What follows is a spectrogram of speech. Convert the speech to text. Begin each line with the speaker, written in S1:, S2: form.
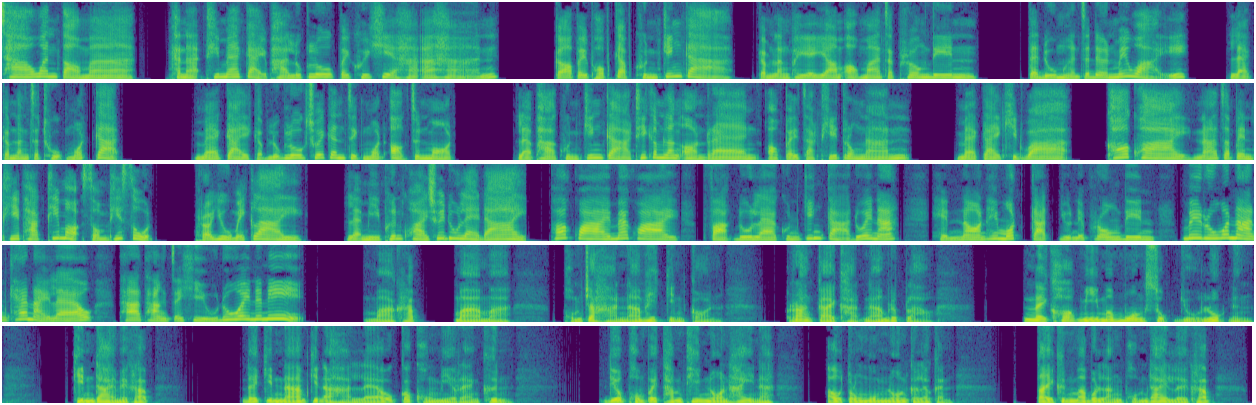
S1: เช้าวันต่อมา ขณะที่แม่ไก่พาลูกๆ ไปคุยเขี่ยหาอาหาร ก็ไปพบกับคุณกิ้งก่ากำลังพยายามออกมาจากโพรงดิน แต่ดูเหมือนจะเดินไม่ไหว และกำลังจะถูกมดกัด แม่ไก่กับลูกๆ ช่วยกันจิกมดออกจนหมด และพาคุณกิ้งก่าที่กำลังอ่อนแรงออกไปจากที่ตรงนั้น แม่ไก่คิดว่า ข้อควายน่าจะเป็นที่พักที่เหมาะสมที่สุด เพราะอยู่ไม่ไกล และมีเพื่อนควายช่วยดูแลได้
S2: พ่อควายแม่ควาย ฝากดูแลคุณกิ้งก่าด้วยนะ เห็นนอนให้มดกัดอยู่ในโพรงดิน ไม่รู้ว่านานแค่ไหนแล้วท่าทางจะหิวด้วยนะนี่
S3: มาครับ มามา ผมจะหาน้ำให้กินก่อน ร่างกายขาดน้ำหรือเปล่า ในคอกมีมะม่วงสุกอยู่ลูกหนึ่ง กินได้ไหมครับ ได้กินน้ำกินอาหารแล้วก็คงมีแรงขึ้น เดี๋ยวผมไปทำที่นอนให้นะ เอาตรงมุมโน้นก็แล้วกัน ไต่ขึ้นมาบนหลังผมได้เลยครับ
